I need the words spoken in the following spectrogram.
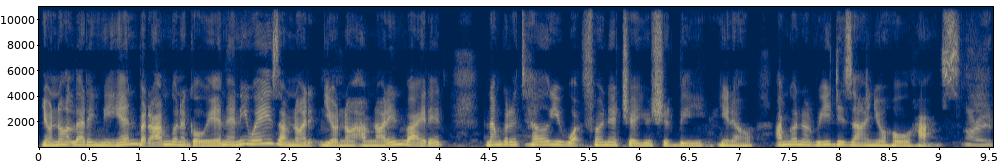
you're not letting me in, but I'm going to go in anyways. I'm not, you're mm-hmm. not, I'm not invited. And I'm going to tell you what furniture you should be, you know, I'm going to redesign your whole house. All right.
